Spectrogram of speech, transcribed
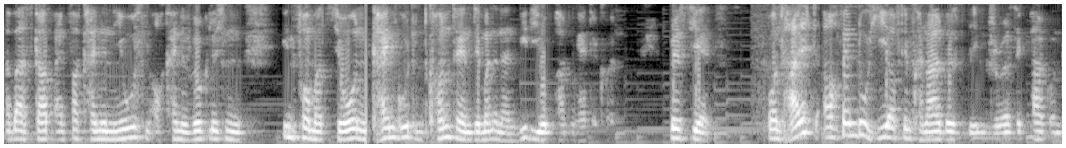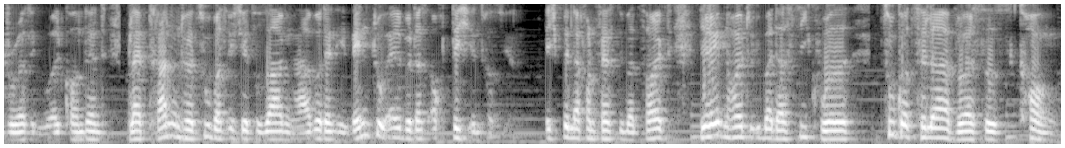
aber es gab einfach keine News und auch keine wirklichen Informationen, keinen guten Content, den man in ein Video packen hätte können. Bis jetzt. Und halt, auch wenn du hier auf dem Kanal bist wegen Jurassic Park und Jurassic World Content, bleib dran und hör zu, was ich dir zu sagen habe, denn eventuell wird das auch dich interessieren. Ich bin davon fest überzeugt. Wir reden heute über das Sequel zu Godzilla vs. Kong,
